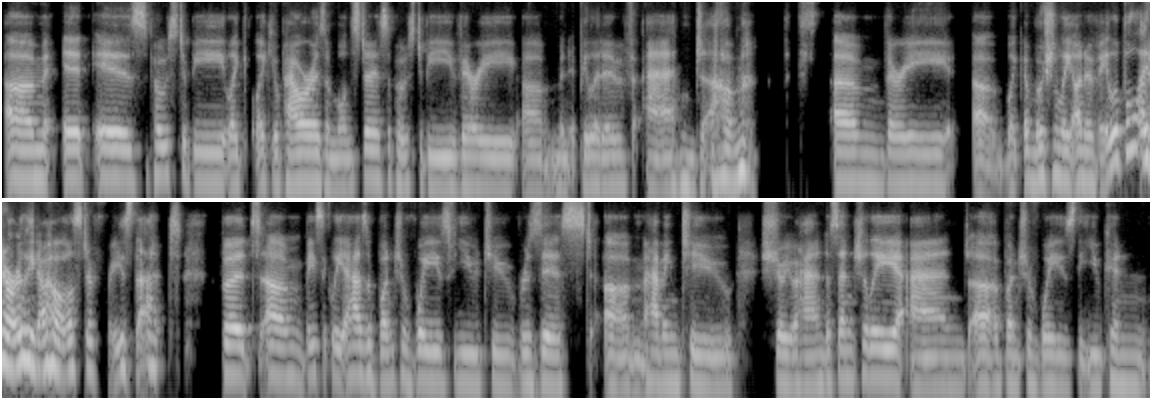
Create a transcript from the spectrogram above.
Um, it is supposed to be like like your power as a monster is supposed to be very um manipulative and um um very um like emotionally unavailable. I don't really know how else to phrase that. But um basically it has a bunch of ways for you to resist um having to show your hand essentially and uh, a bunch of ways that you can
